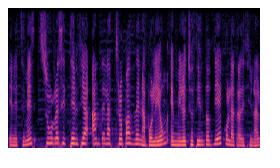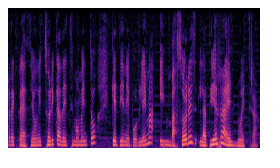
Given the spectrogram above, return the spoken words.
en este mes su resistencia ante las tropas de Napoleón en 1810 con la tradicional recreación histórica de este momento que tiene por lema Invasores, la tierra es nuestra.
